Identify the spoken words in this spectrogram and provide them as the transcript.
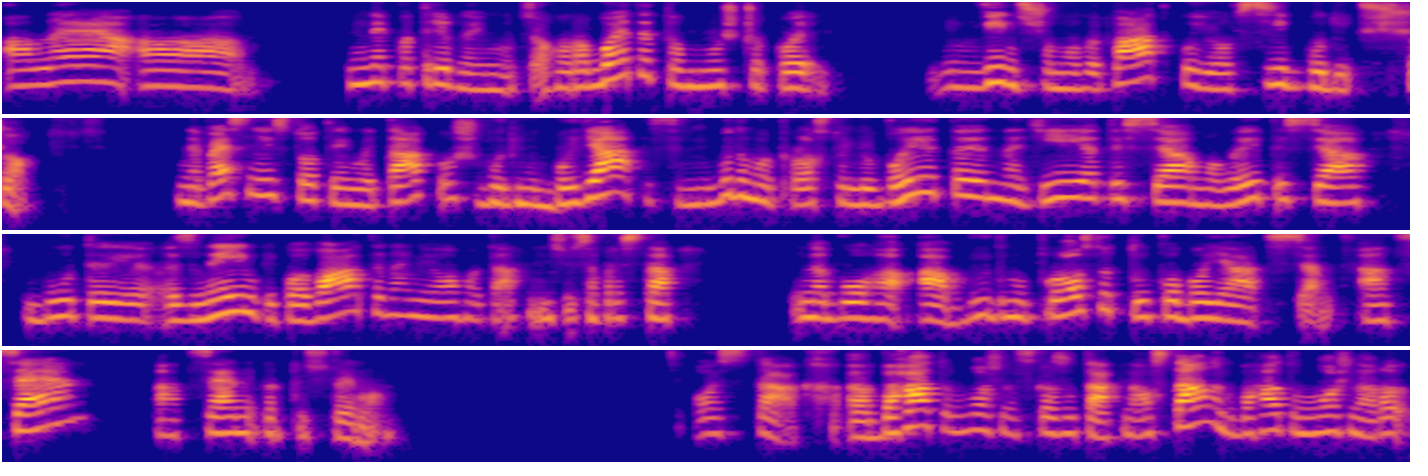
але а, не потрібно йому цього робити, тому що в іншому випадку його всі будуть що? Небесні істоти, і ми також будемо боятися, не будемо просто любити, надіятися, молитися, бути з ним і повати на нього, так, на Ісуса Христа на Бога, а будемо просто тупо боятися. А це, а це неприпустимо. Ось так. Е, багато можна, скажу так, наостанок, багато можна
